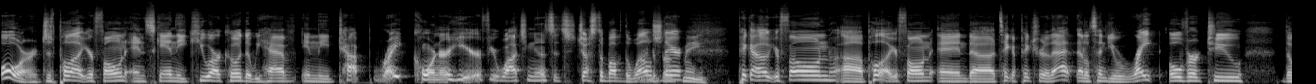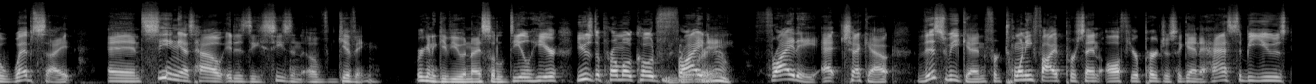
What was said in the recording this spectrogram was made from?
or just pull out your phone and scan the QR code that we have in the top right corner here. If you're watching us, it's just above the Welsh above there. me. Pick out your phone, uh, pull out your phone, and uh, take a picture of that. That'll send you right over to the website. And seeing as how it is the season of giving, we're going to give you a nice little deal here. Use the promo code Friday. Friday at checkout this weekend for 25% off your purchase. Again, it has to be used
